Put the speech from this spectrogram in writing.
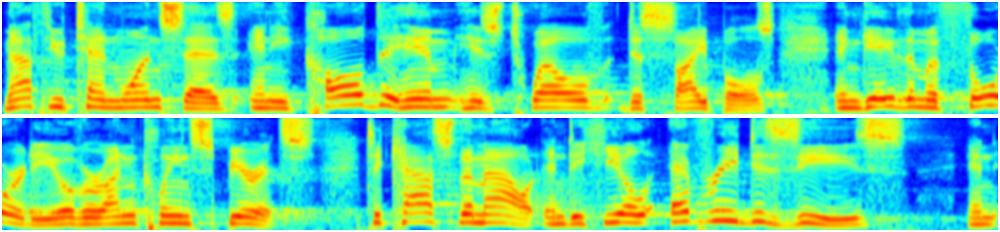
Matthew 10:1 says, "And he called to him his 12 disciples and gave them authority over unclean spirits to cast them out and to heal every disease and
